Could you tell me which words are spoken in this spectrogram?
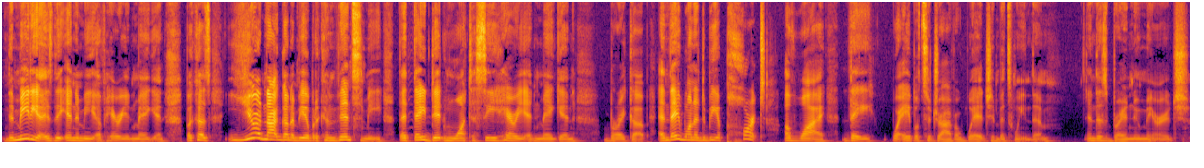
The media is the enemy of Harry and Meghan because you're not going to be able to convince me that they didn't want to see Harry and Meghan break up. And they wanted to be a part of why they were able to drive a wedge in between them in this brand new marriage.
